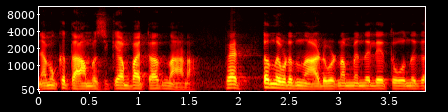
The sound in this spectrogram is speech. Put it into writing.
നമുക്ക് താമസിക്കാൻ പറ്റാത്ത നാടാണ് പെട്ടെന്ന് ഇവിടുന്ന് നാടുവിടണം എന്നല്ലേ തോന്നുക.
